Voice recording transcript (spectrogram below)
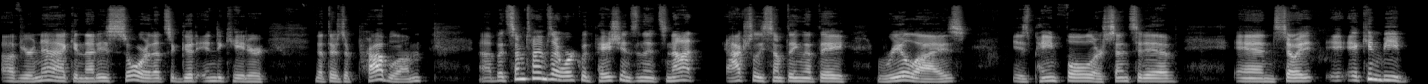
of your neck and that is sore, that's a good indicator that there's a problem. Uh, but sometimes I work with patients and it's not actually something that they realize is painful or sensitive. And so it, it can be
